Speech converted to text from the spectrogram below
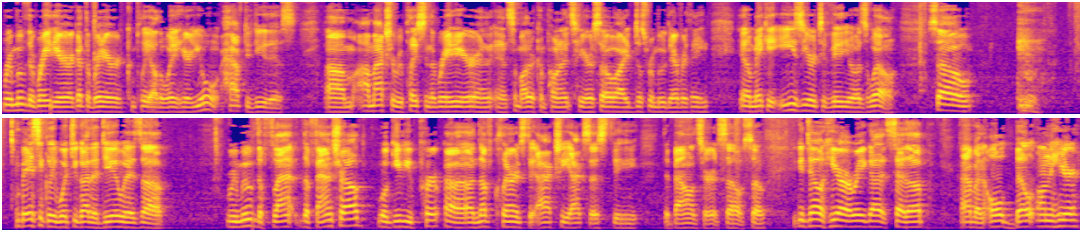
remove the radiator. I got the radiator complete all the way here. You don't have to do this. Um, I'm actually replacing the radiator and, and, some other components here, so I just removed everything. It'll make it easier to video as well. So basically what you got to do is uh, remove the flat the fan shroud will give you per, uh, enough clearance to actually access the the balancer itself so you can tell here I already got it set up I have an old belt on here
